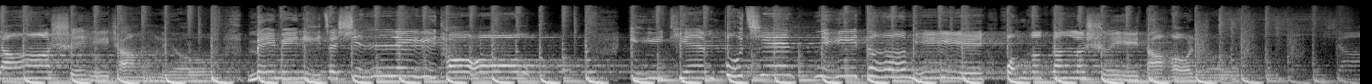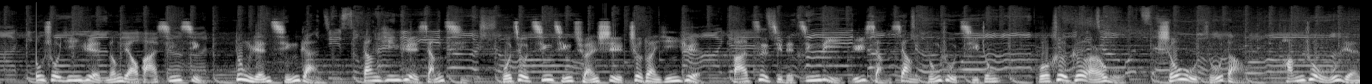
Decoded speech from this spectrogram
呀水长流，妹妹你在心里头。一天不见你的面，黄河干了水倒流。都说音乐能撩拔心性，动人情感。当音乐响起，我就倾情诠释这段音乐，把自己的经历与想象融入其中。我和歌而舞，手舞足蹈，旁若无人，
